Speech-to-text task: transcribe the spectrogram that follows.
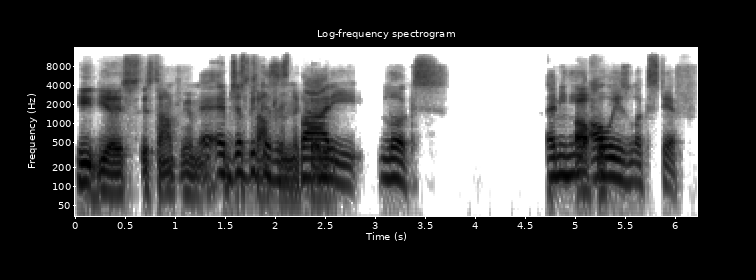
He yeah, it's, it's time for him. And just it's because his body looks, I mean, he Awful. always looks stiff.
